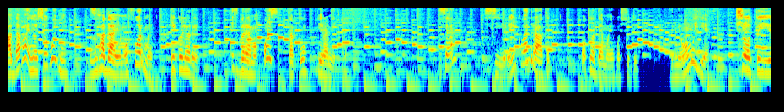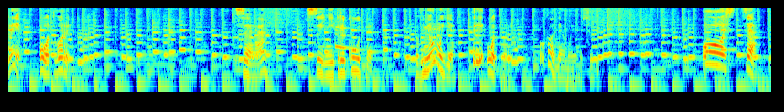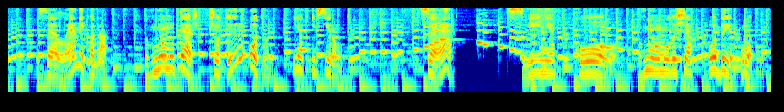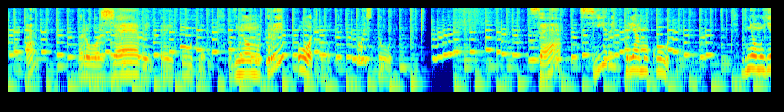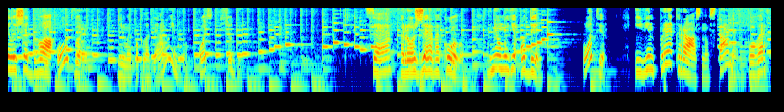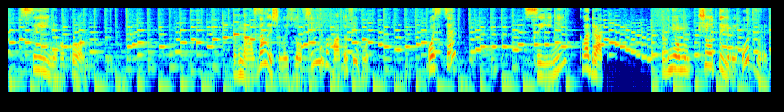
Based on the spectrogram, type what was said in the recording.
А давай на сьогодні згадаємо форми і кольори і зберемо ось таку пірамідку. Це сірий квадратик. Покладемо його сюди. В ньому є чотири отвори. Це синій трикутник. В ньому є три отвори. Покладемо його сюди. Ось це зелений квадратик. В ньому теж чотири отвори, як і в сірому. Це синє коло. В ньому лише один отвір. Е? Рожевий трикутник. В ньому три отвори. Ось тут. Це сірий прямокутник. В ньому є лише два отвори, і ми покладемо його ось сюди. Це рожеве коло. В ньому є один отвір, і він прекрасно встане поверх синього кола. В нас залишилось зовсім небагато фігур. Ось це синій квадрат. В ньому чотири отвори,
